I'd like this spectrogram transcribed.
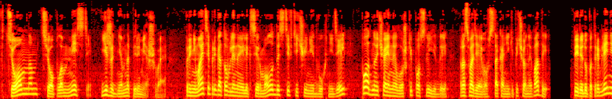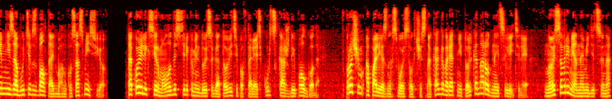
в темном, теплом месте, ежедневно перемешивая. Принимайте приготовленный эликсир молодости в течение двух недель по одной чайной ложке после еды, разводя его в стакане кипяченой воды. Перед употреблением не забудьте взболтать банку со смесью. Такой эликсир молодости рекомендуется готовить и повторять курс каждые полгода. Впрочем, о полезных свойствах чеснока говорят не только народные целители, но и современная медицина.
